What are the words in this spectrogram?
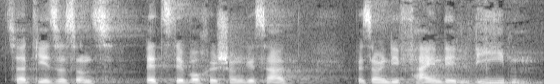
Das hat Jesus uns letzte Woche schon gesagt. Wir sollen die Feinde lieben.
